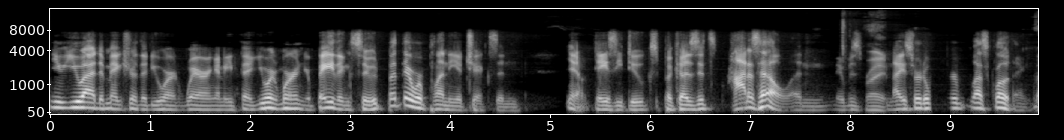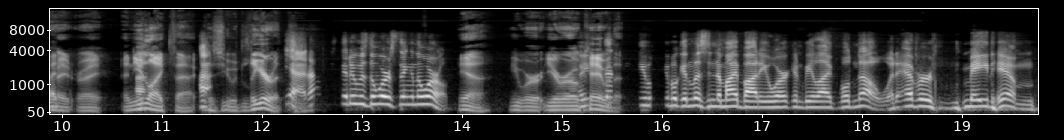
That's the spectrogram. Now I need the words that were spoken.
you you had to make sure that you weren't wearing anything. You weren't wearing your bathing suit, but there were plenty of chicks and you know Daisy Dukes because it's hot as hell, and it was Right. nicer to wear less clothing. But right, right. And you uh, liked that because you would leer at yeah, them. that it was the worst thing in the world. Yeah, you were you were I mean, okay with it. People, people can listen to my body work and be like, "Well, no, whatever made him,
